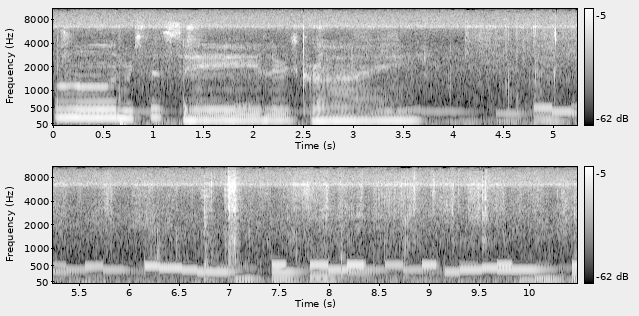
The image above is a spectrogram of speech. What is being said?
on which the sailors cry. Dog.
